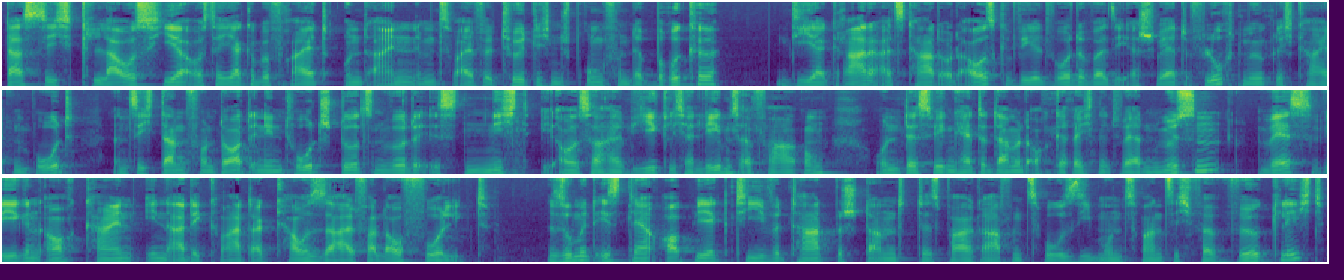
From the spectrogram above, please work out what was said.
Dass sich Klaus hier aus der Jacke befreit und einen im Zweifel tödlichen Sprung von der Brücke, die ja gerade als Tatort ausgewählt wurde, weil sie erschwerte Fluchtmöglichkeiten bot, und sich dann von dort in den Tod stürzen würde, ist nicht außerhalb jeglicher Lebenserfahrung und deswegen hätte damit auch gerechnet werden müssen, weswegen auch kein inadäquater Kausalverlauf vorliegt. Somit ist der objektive Tatbestand des Paragraphen 227 verwirklicht.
